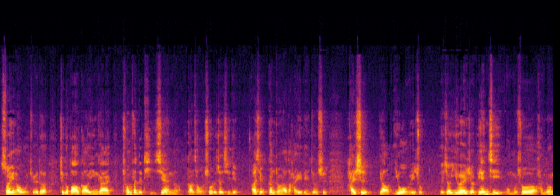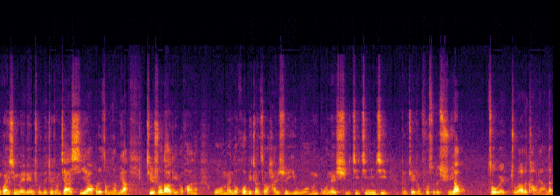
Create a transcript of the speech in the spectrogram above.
所以呢，我觉得这个报告应该充分的体现了刚才我说的这几点，而且更重要的还有一点就是，还是要以我为主，也就意味着边际，我们说很多人关心美联储的这种加息啊，或者怎么怎么样，其实说到底的话呢，我们的货币政策还是以我们国内实际经济的这种复苏的需要作为主要的考量的。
